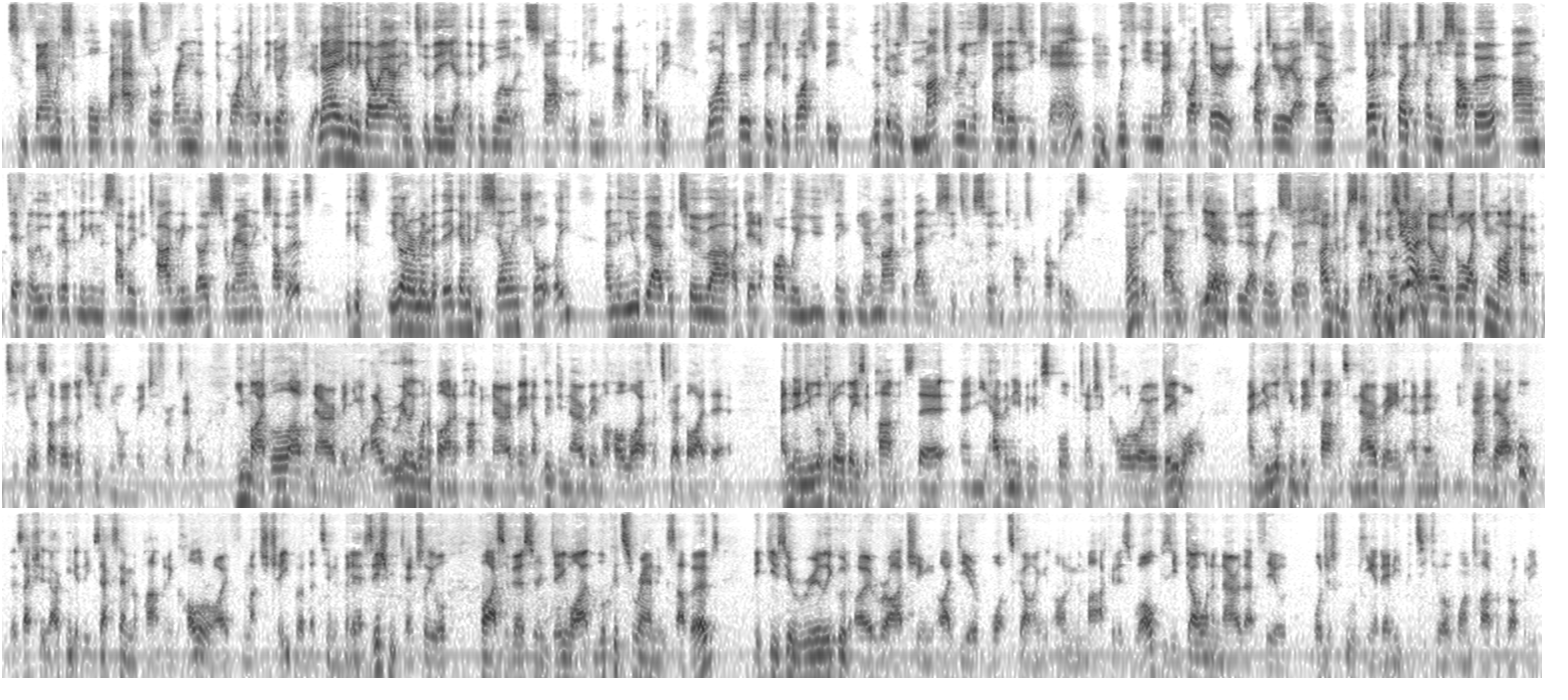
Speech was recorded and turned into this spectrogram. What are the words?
some family support perhaps or a friend that, that might know what they're doing. Yep. Now you're going to go out into the uh, the big world and start looking at property. My first piece of advice would be look at as much real estate as you can Mm. within that criteria criteria. So don't just focus on your suburb. Um, definitely look at everything in the suburb you're targeting, those surrounding suburbs, because you got to remember they're going to be selling shortly, and then you'll be able to uh, identify where you think you know market value sits for certain types of properties um, that you're targeting. So yeah. yeah, do that research. Hundred percent, because you don't say. know as well. Like you might have a particular suburb. Let's use the Northern Beaches for example. You might love Narrabeen. You go, I really want to buy an apartment in Narrabeen. I've lived in Narrabeen my whole life. Let's go buy there. And then you look at all these apartments there, and you haven't even explored potentially Collaroy or Dee Why. And you're looking at these apartments in Narrabeen, and then you found out, oh, there's actually I can get the exact same apartment in Collaroy for much cheaper. That's in a better Yeah. position potentially, or vice versa in Dee Why. Look at surrounding suburbs it gives you a really good overarching idea of what's going on in the market as well, because you don't want to narrow that field or just looking at any particular one type of property.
